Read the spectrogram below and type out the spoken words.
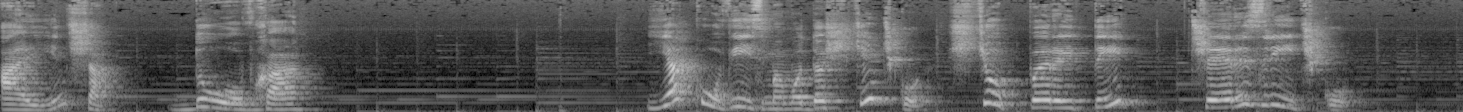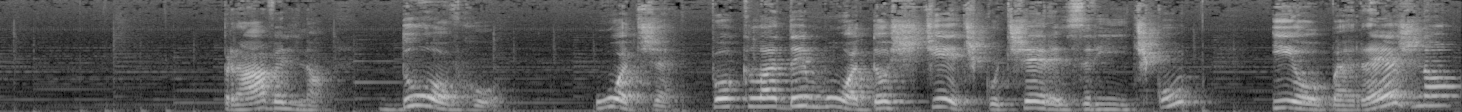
а інша довга. Яку візьмемо дощечку, щоб перейти через річку? Правильно, довгу. Отже, покладемо дощечку через річку і обережно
